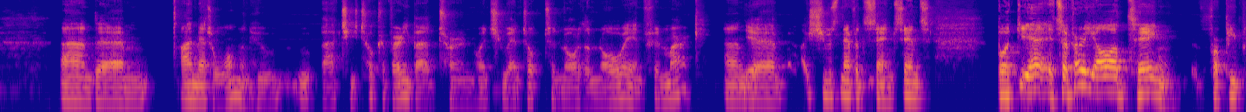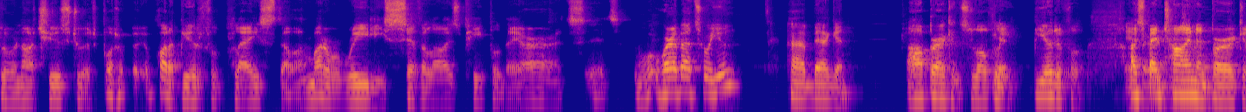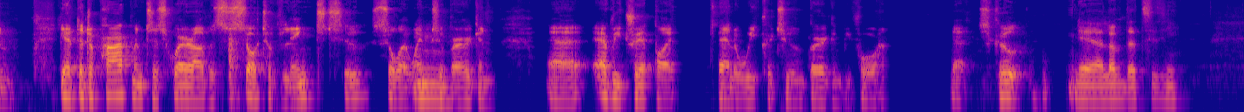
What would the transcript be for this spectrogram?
And um, I met a woman who, who, actually took a very bad turn when she went up to northern Norway in Finnmark, and yeah. uh, she was never the same since. But yeah, it's a very odd thing for people who are not used to it. But what a beautiful place, though, and what a really civilized people they are. It's it's whereabouts were you? Uh, Bergen. Oh, Bergen's lovely. Beautiful. I spent time in Bergen. Yeah, the department is where I was sort of linked to, so I went mm. to Bergen. Uh, every trip I spent a week or two in Bergen before. Yeah, it's cool. Yeah, I love that city.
